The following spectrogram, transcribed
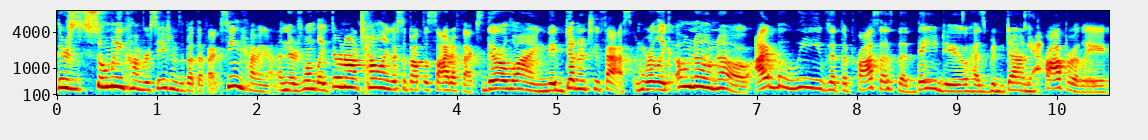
there's so many conversations about the vaccine having it. And there's one like, they're not telling us about the side effects. They're lying. They've done it too fast. And we're like, oh, no, no. I believe that the process that they do has been done Yeah. properly.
